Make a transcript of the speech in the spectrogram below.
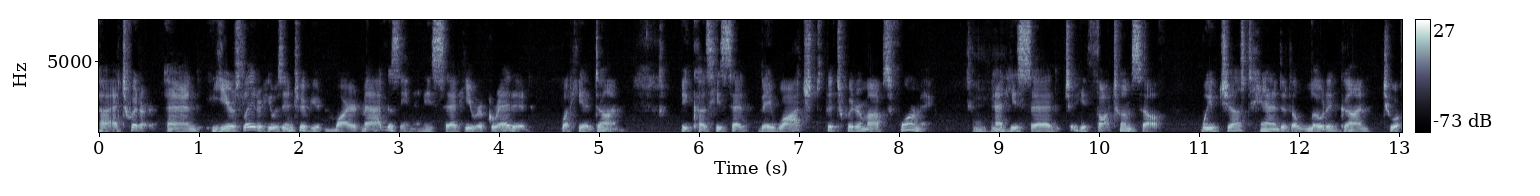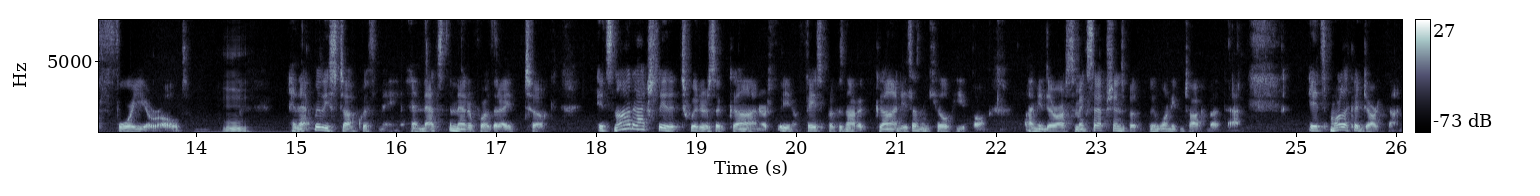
uh, at Twitter. And years later, he was interviewed in Wired magazine, and he said he regretted what he had done because he said they watched the Twitter mobs forming. Mm-hmm. And he said, he thought to himself, we've just handed a loaded gun to a four year old. Mm. And that really stuck with me. And that's the metaphor that I took. It's not actually that Twitter's a gun or you know, Facebook is not a gun. It doesn't kill people. I mean, there are some exceptions, but we won't even talk about that. It's more like a dart gun.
